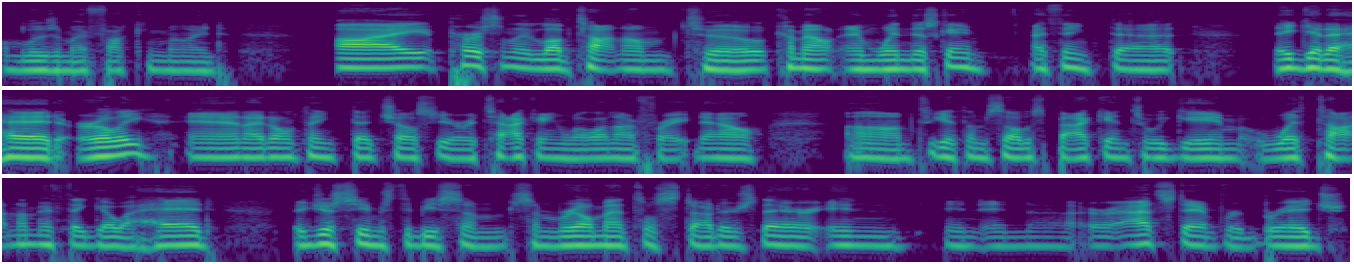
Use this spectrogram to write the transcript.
I'm losing my fucking mind. I personally love Tottenham to come out and win this game. I think that they get ahead early, and I don't think that Chelsea are attacking well enough right now um, to get themselves back into a game with Tottenham. If they go ahead, there just seems to be some some real mental stutters there in in in uh, or at Stamford Bridge,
